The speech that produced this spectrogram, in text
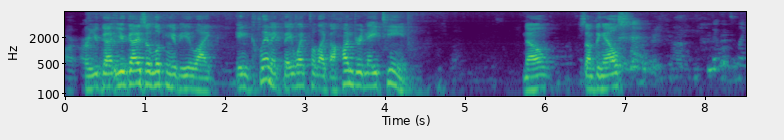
Are, are you guys, you guys are looking at me like, in clinic, they went to like 118. No? Something else? It was like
